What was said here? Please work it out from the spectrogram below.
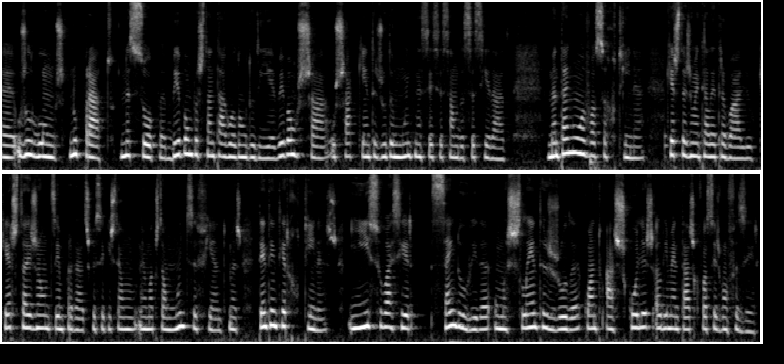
Uh, os legumes no prato, na sopa, bebam bastante água ao longo do dia, bebam chá. O chá quente ajuda muito na sensação da saciedade. Mantenham a vossa rotina, quer estejam em teletrabalho, quer estejam desempregados, que eu sei que isto é, um, é uma questão muito desafiante, mas tentem ter rotinas e isso vai ser sem dúvida, uma excelente ajuda quanto às escolhas alimentares que vocês vão fazer.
